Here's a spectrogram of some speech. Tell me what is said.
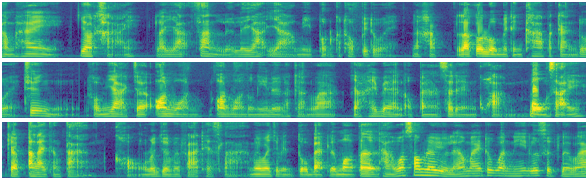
ทำให้ยอดขายระยะสั้นหรือระยะยาวมีผลกระทบไปด้วยนะครับแล้วก็รวมไปถึงค่าประกันด้วย ซึ่งผมอยากจะอ้อนวอนอ้อนวอนตรงนี้เลยละกันว่า อยากให้แบรนด์ออกมาแสดงความโปร่งใสกับอะไรต่าง ของรถยนต์ไฟฟ้าเทสลาไม่ว่าจะเป็นตัวแบตหรือมอเตอร์ ถามว่าซ่อมเร็วอยู่แล้วไหมทุกวันนี้รู้สึกเลยว่า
